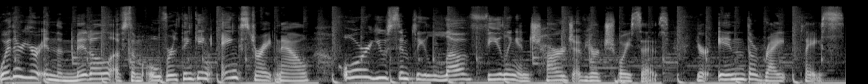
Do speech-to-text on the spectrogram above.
Whether you're in the middle of some overthinking angst right now, or you simply love feeling in charge of your choices, you're in the right place.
